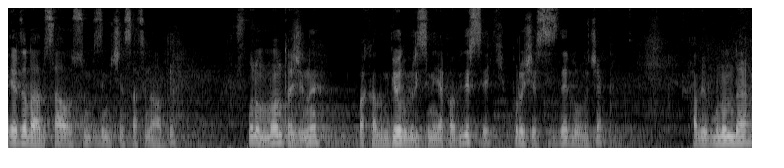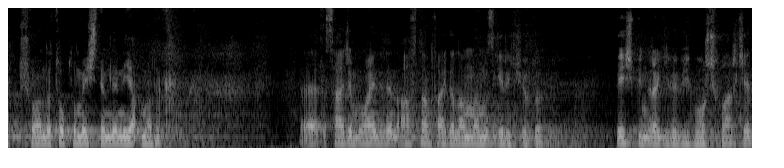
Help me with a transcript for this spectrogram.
Erdal abi sağ olsun bizim için satın aldı. Bunun montajını bakalım göl grisini yapabilirsek proje sizlerle olacak. Tabii bunun da şu anda toplama işlemlerini yapmadık. Ee, sadece muayeneden aftan faydalanmamız gerekiyordu. 5000 lira gibi bir borç varken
